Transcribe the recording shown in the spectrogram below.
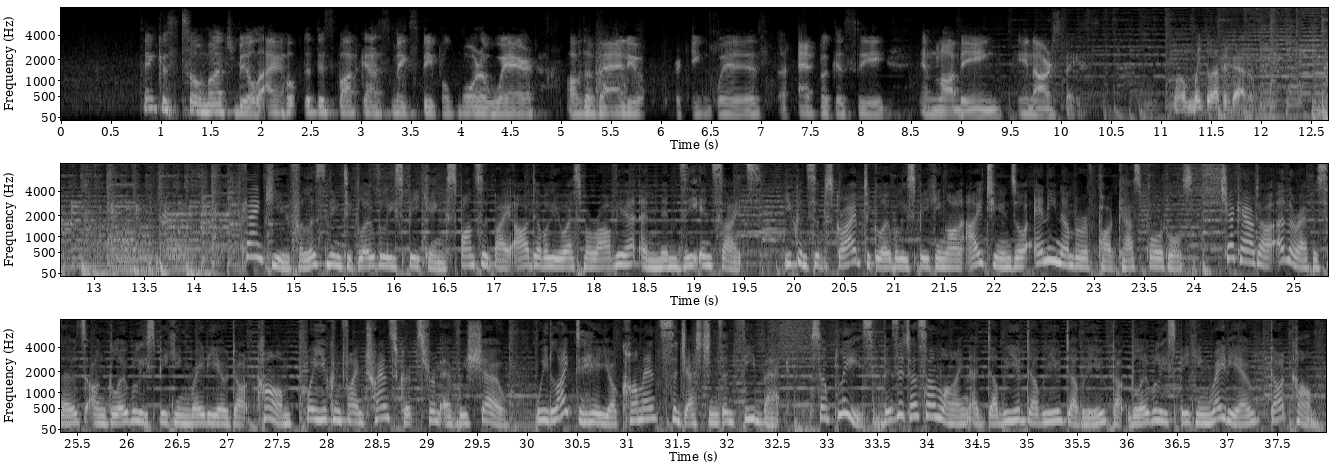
Thank you so much, Bill. I hope that this podcast makes people more aware of the value of working with advocacy and lobbying in our space. Well, muito obrigado. Thank you for listening to Globally Speaking, sponsored by RWS Moravia and Nimdzi Insights. You can subscribe to Globally Speaking on iTunes or any number of podcast portals. Check out our other episodes on globallyspeakingradio.com, where you can find transcripts from every show. We'd like to hear your comments, suggestions, and feedback, so please visit us online at www.globallyspeakingradio.com.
